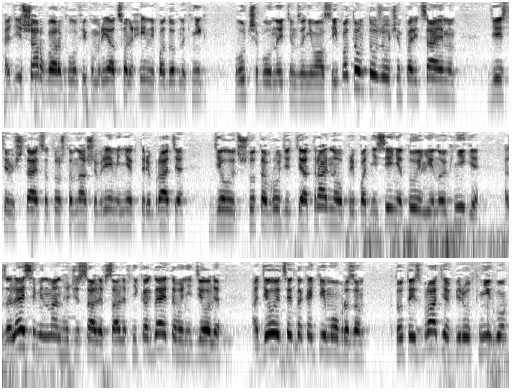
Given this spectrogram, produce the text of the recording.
хадис шар баракулуфикум Рияд Салихин и подобных книг. Лучше бы он этим занимался. И потом тоже очень порицаемым действием считается то, что в наше время некоторые братья делают что-то вроде театрального преподнесения той или иной книги. Азаляйся мин манхаджи салиф. Салиф никогда этого не делали. А делается это каким образом? Кто-то из братьев берет книгу,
